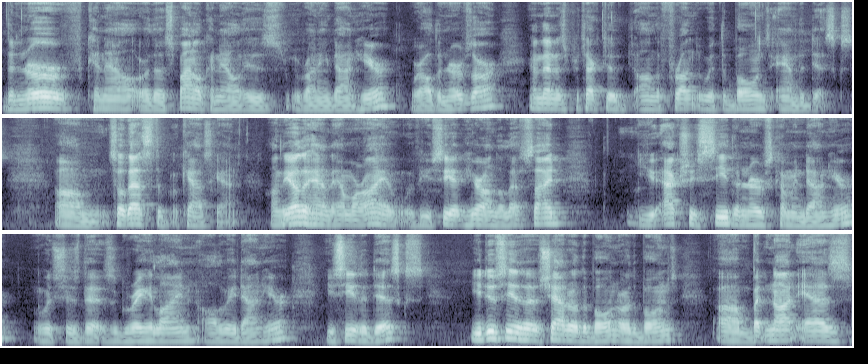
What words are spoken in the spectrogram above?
the nerve canal or the spinal canal is running down here, where all the nerves are, and then it's protected on the front with the bones and the discs. Um, so that's the CAT scan. On the other hand, the MRI, if you see it here on the left side, you actually see the nerves coming down here, which is this gray line all the way down here. You see the discs. You do see the shadow of the bone or the bones, um, but not as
